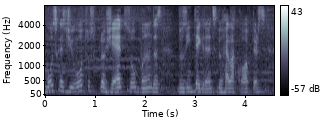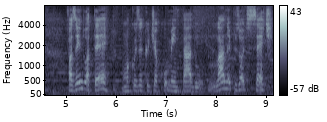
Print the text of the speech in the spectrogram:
músicas de outros projetos ou bandas dos integrantes do Helicopters, fazendo até uma coisa que eu tinha comentado lá no episódio 7.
